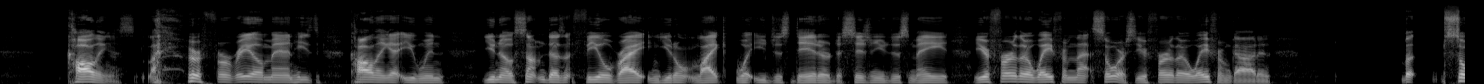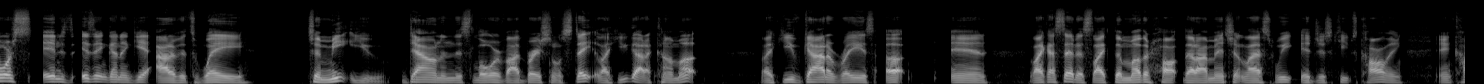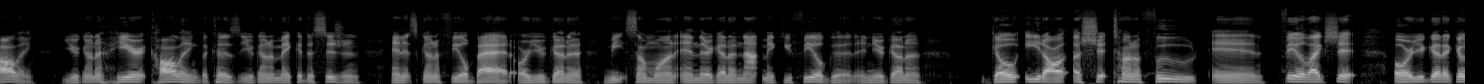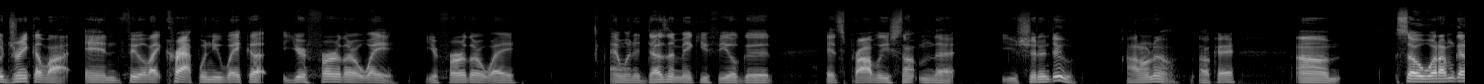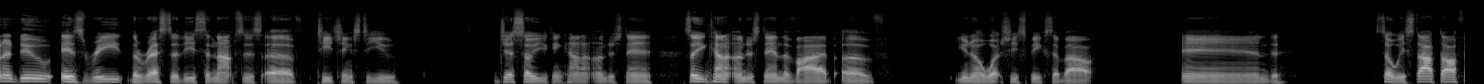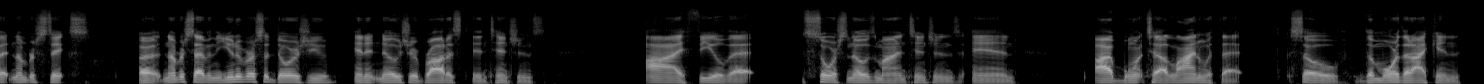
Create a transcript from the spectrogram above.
calling us, like for, for real, man. He's calling at you when you know something doesn't feel right and you don't like what you just did or decision you just made you're further away from that source you're further away from god and but source is, isn't going to get out of its way to meet you down in this lower vibrational state like you got to come up. Like you've got to raise up. And like i said it's like the mother hawk that i mentioned last week it just keeps calling and calling. You're going to hear it calling because you're going to make a decision and it's going to feel bad or you're going to meet someone and they're going to not make you feel good and you're going to go eat all, a shit ton of food and feel like shit or you're going to go drink a lot and feel like crap when you wake up you're further away you're further away and when it doesn't make you feel good it's probably something that you shouldn't do. I don't know okay? Um so what I'm gonna do is read the rest of these synopsis of teachings to you, just so you can kind of understand, so you can kind of understand the vibe of, you know, what she speaks about, and so we stopped off at number six, uh, number seven. The universe adores you and it knows your broadest intentions. I feel that source knows my intentions and I want to align with that. So the more that I can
